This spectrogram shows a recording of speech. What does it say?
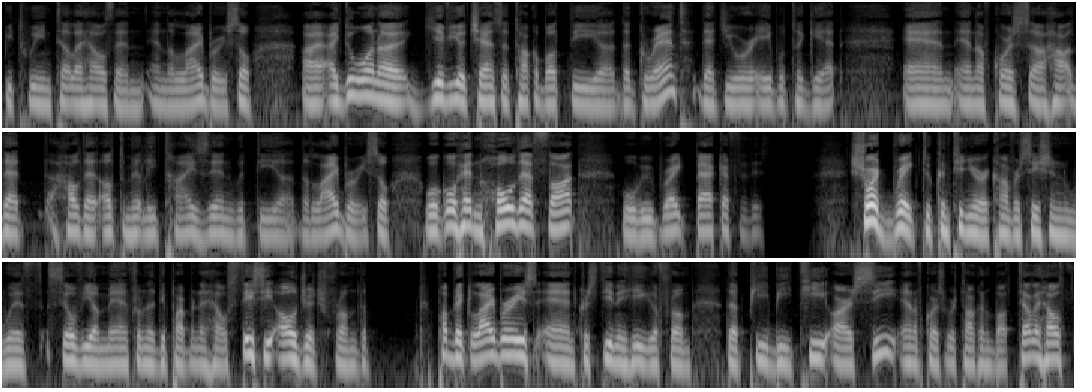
between telehealth and, and the library. So, I do want to give you a chance to talk about the uh, the grant that you were able to get, and and of course uh, how that how that ultimately ties in with the uh, the library. So we'll go ahead and hold that thought. We'll be right back after this short break to continue our conversation with Sylvia Mann from the Department of Health, Stacy Aldrich from the Public Libraries, and Christina Higa from the PBTRC. And of course, we're talking about telehealth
